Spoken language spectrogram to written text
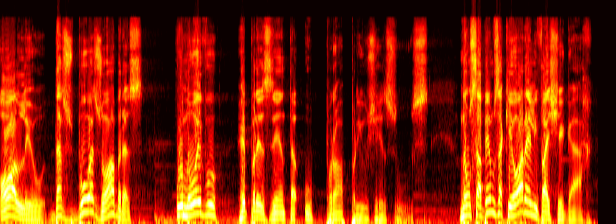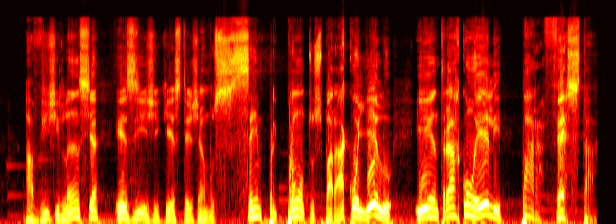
óleo das boas obras. O noivo representa o próprio Jesus. Não sabemos a que hora ele vai chegar a vigilância exige que estejamos sempre prontos para acolhê-lo e entrar com ele para a festa.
